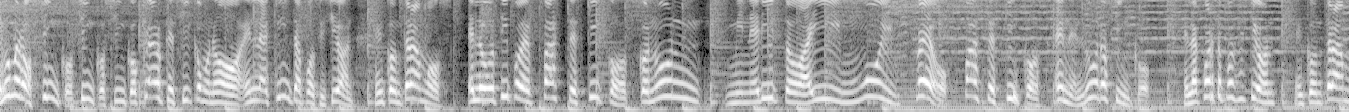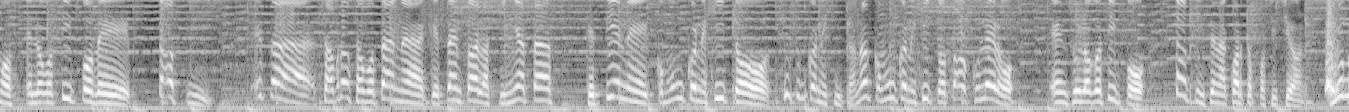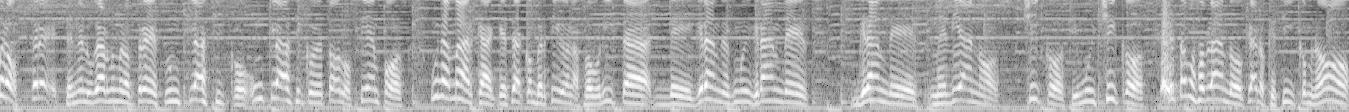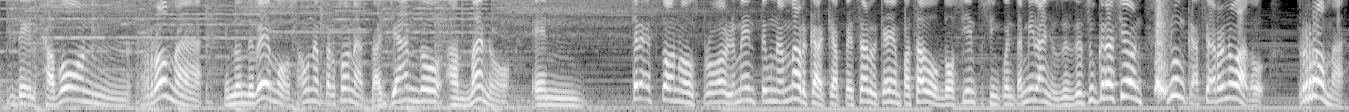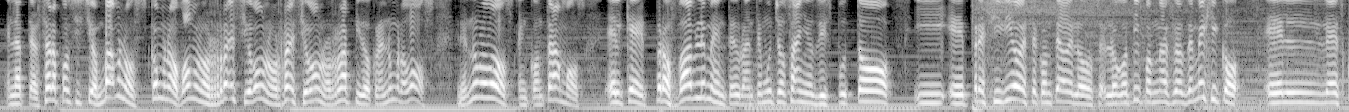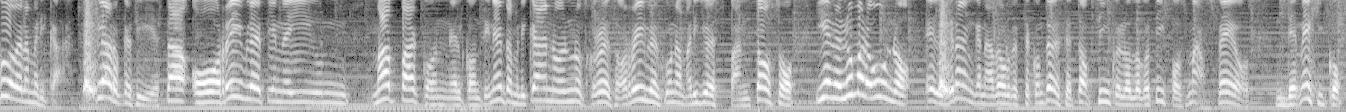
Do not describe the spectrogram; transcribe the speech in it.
Número 555, claro que sí, como no. En la quinta posición encontramos el logotipo de Pastes Kikos con un minerito ahí muy feo. Pastes Kikos en el número 5. En la cuarta posición encontramos el logotipo de Totis. Esta sabrosa botana que está en todas las piñatas, que tiene como un conejito, sí es un conejito, ¿no? Como un conejito todo culero en su logotipo. Totis en la cuarta posición. Número 3, en el lugar número 3, un clásico, un clásico de todos los tiempos. Una marca que se ha convertido en la favorita de grandes, muy grandes, grandes, medianos, chicos y muy chicos. Estamos hablando, claro que sí, como no, del jabón Roma, en donde vemos a una persona tallando a mano en tres tonos probablemente una marca que a pesar de que hayan pasado 250 mil años desde su creación, nunca se ha renovado. Roma en la tercera posición. Vámonos, cómo no, vámonos recio, vámonos recio, vámonos rápido con el número 2. En el número 2 encontramos el que probablemente durante muchos años disputó y eh, presidió este conteo de los logotipos más feos de México, el escudo de América. Claro que sí, está horrible, tiene ahí un mapa con el continente americano en unos colores horribles, con un amarillo espantoso. Y en el número 1, el gran ganador de este conteo, de este top 5 de los logotipos más feos de México,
